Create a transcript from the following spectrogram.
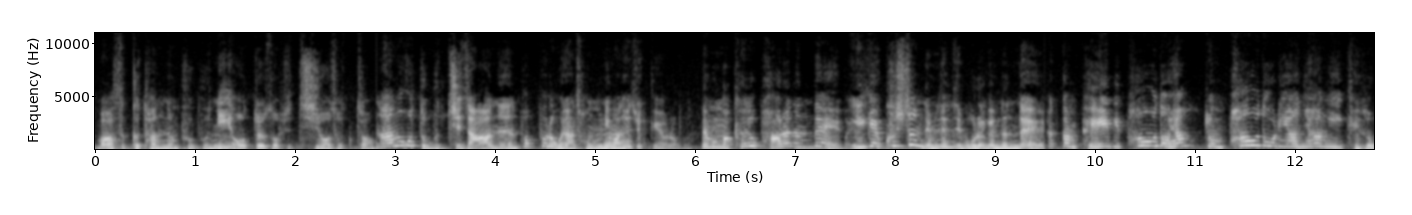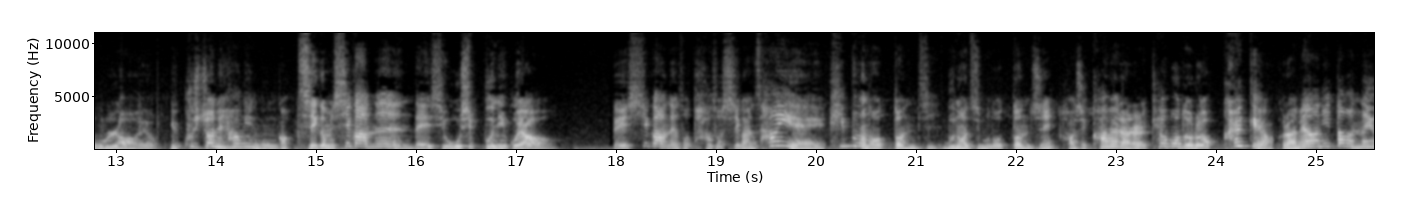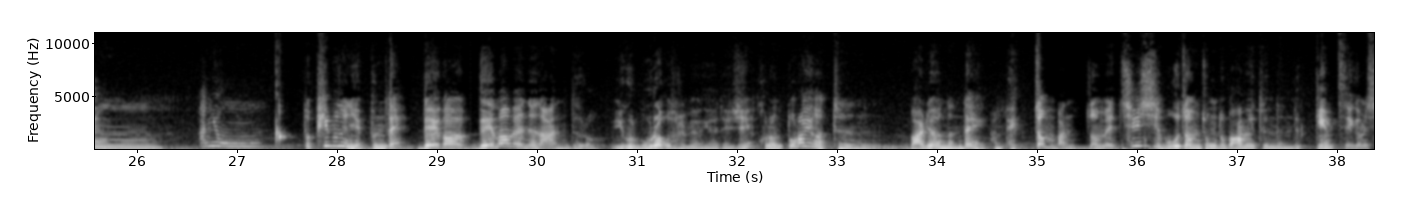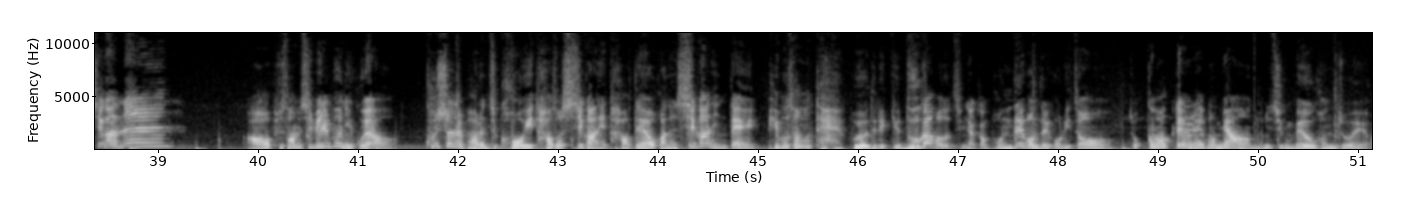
마스크 닿는 부분이 어쩔 수 없이 지워졌죠. 아무것도 묻히지 않은 퍼프로 그냥 정리만 해줄게요, 여러분. 근데 뭔가 계속 바르는데 이게 쿠션 냄새인지 모르겠는데 약간 베이비 파우더 향? 좀 powdery한 향이 계속 올라와요. 이게 쿠션의 향인 건가? 지금 시간은 4시 50분이고요. 4시간에서 5시간 사이에 피부는 어떤지, 무너짐은 어떤지 다시 카메라를 켜보도록 할게요. 그러면 이따 만나요. 안녕. 또 피부는 예쁜데 내가 내 맘에는 안 들어. 이걸 뭐라고 설명해야 되지? 그런 또라이 같은 말이었는데 한 100점 만점에 75점 정도 마음에 드는 느낌? 지금 시간은 9시 31분이고요. 쿠션을 바른 지 거의 5시간이 다 되어가는 시간인데 피부 상태 보여드릴게요. 누가 봐도 지금 약간 번들번들거리죠? 조금 확대를 해보면 눈이 지금 매우 건조해요.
